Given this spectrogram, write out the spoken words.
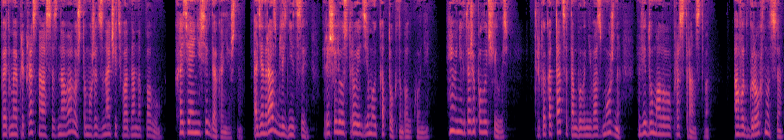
Поэтому я прекрасно осознавала, что может значить вода на полу. Хотя и не всегда, конечно. Один раз близнецы решили устроить зимой каток на балконе. И у них даже получилось. Только кататься там было невозможно ввиду малого пространства. А вот грохнуться,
